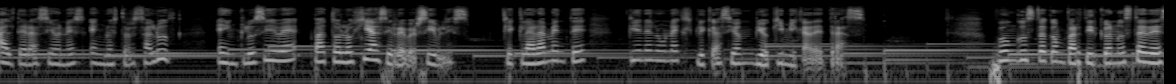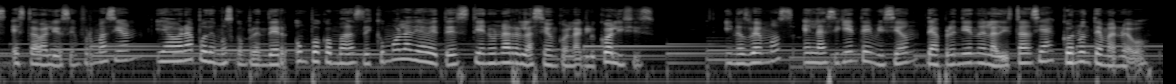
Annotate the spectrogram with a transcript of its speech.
alteraciones en nuestra salud e inclusive patologías irreversibles, que claramente tienen una explicación bioquímica detrás. Fue un gusto compartir con ustedes esta valiosa información y ahora podemos comprender un poco más de cómo la diabetes tiene una relación con la glucólisis. Y nos vemos en la siguiente emisión de Aprendiendo en la Distancia con un tema nuevo.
